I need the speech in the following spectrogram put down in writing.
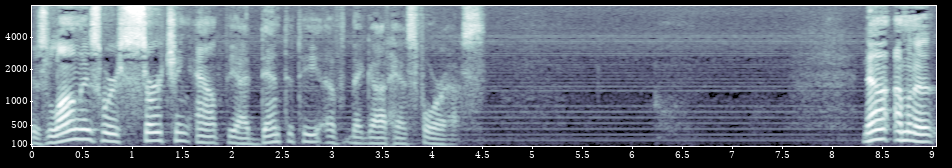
As long as we're searching out the identity of, that God has for us. Now I'm going to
